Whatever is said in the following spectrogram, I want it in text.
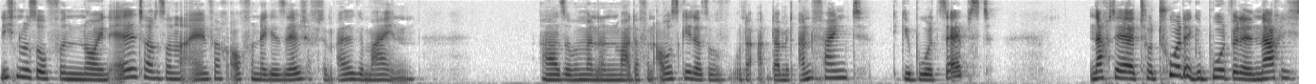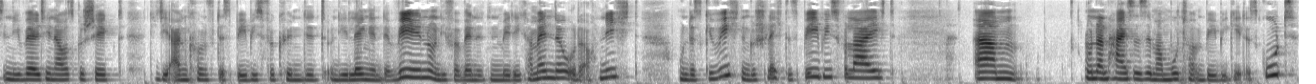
Nicht nur so von neuen Eltern, sondern einfach auch von der Gesellschaft im Allgemeinen. Also wenn man dann mal davon ausgeht, also oder damit anfängt, die Geburt selbst. Nach der Tortur der Geburt wird eine Nachricht in die Welt hinausgeschickt, die die Ankunft des Babys verkündet und die Länge der Wehen und die verwendeten Medikamente oder auch nicht und das Gewicht und Geschlecht des Babys vielleicht. Ähm, und dann heißt es immer, Mutter und Baby geht es gut.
